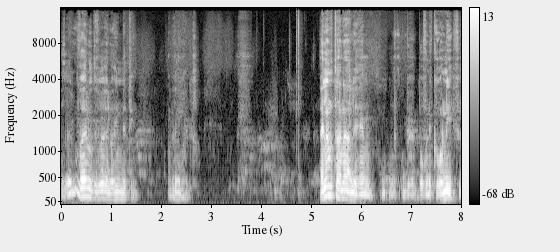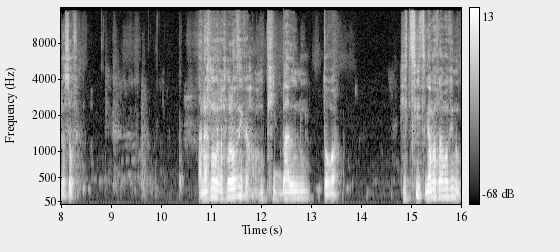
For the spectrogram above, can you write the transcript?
אז אלו ואלו דברי אלוהים מתים. אני לא יודע מה. אין לנו טענה עליהם באופן עקרוני, פילוסופי. אנחנו, אנחנו לא עובדים ככה, אנחנו קיבלנו תורה. הציץ, גם אברהם אבינו,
